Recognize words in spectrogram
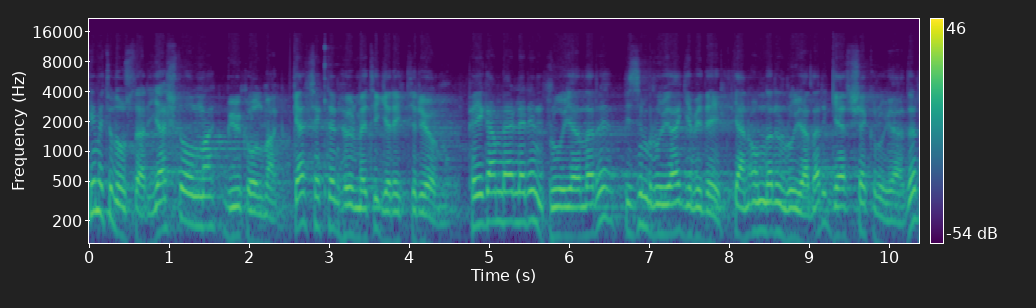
Kıymetli dostlar, yaşlı olmak, büyük olmak gerçekten hürmeti gerektiriyor mu? Peygamberlerin rüyaları bizim rüya gibi değil. Yani onların rüyaları gerçek rüyadır.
